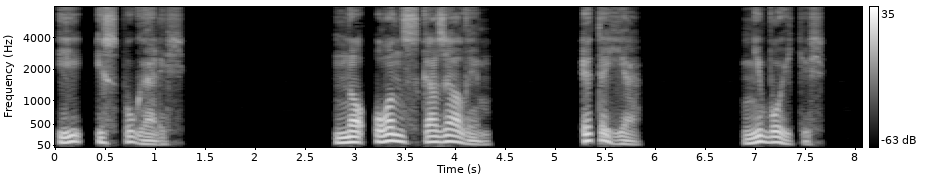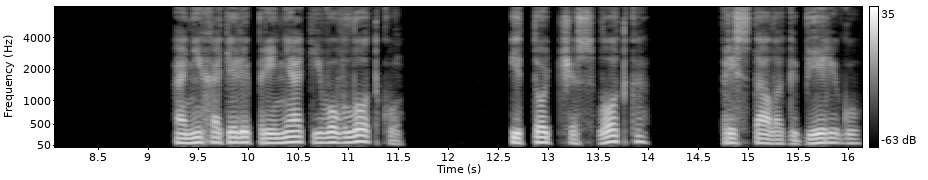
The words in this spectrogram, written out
и испугались. Но Он сказал им, «Это я, не бойтесь». Они хотели принять его в лодку, и тотчас лодка пристала к берегу,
